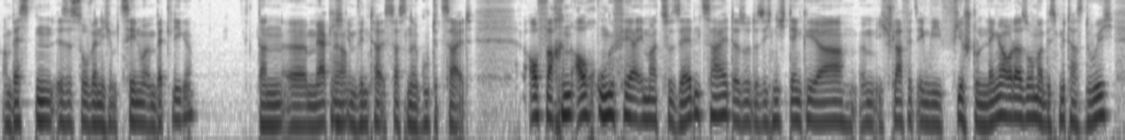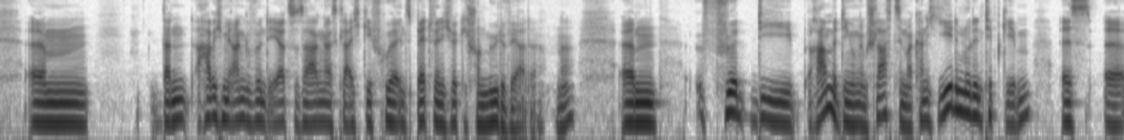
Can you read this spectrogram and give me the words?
Am besten ist es so, wenn ich um 10 Uhr im Bett liege. Dann äh, merke ich, ja. im Winter ist das eine gute Zeit. Aufwachen auch ungefähr immer zur selben Zeit, also dass ich nicht denke, ja, ähm, ich schlafe jetzt irgendwie vier Stunden länger oder so, mal bis mittags durch. Ähm, dann habe ich mir angewöhnt, eher zu sagen, als klar, ich gehe früher ins Bett, wenn ich wirklich schon müde werde. Ne? Ähm, für die Rahmenbedingungen im Schlafzimmer kann ich jedem nur den Tipp geben, es äh,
